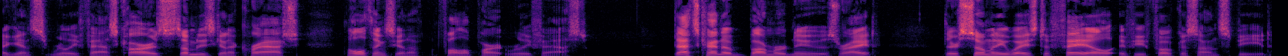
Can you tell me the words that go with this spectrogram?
against really fast cars. Somebody's going to crash. The whole thing's going to fall apart really fast. That's kind of bummer news, right? There's so many ways to fail if you focus on speed.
